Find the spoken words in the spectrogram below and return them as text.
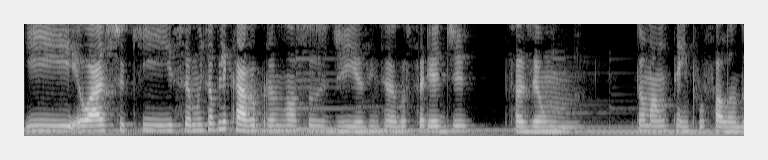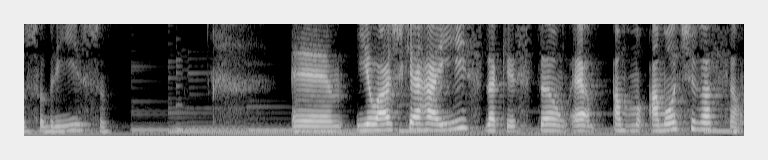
E eu acho que isso é muito aplicável para os nossos dias, então eu gostaria de fazer um. tomar um tempo falando sobre isso é, e eu acho que a raiz da questão é a, a motivação.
